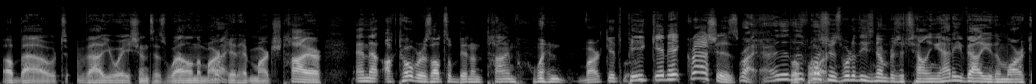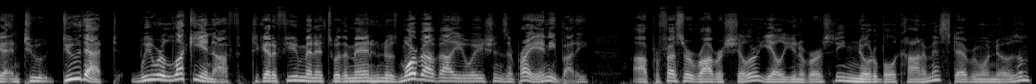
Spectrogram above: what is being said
about valuations as well, and the market Right. had marched higher, and that October has also been a time when markets peak and it crashes. Right. Uh, The, the question is, what are these numbers are telling you? How do you value the market? And to do that, we were lucky enough to get a few minutes with a man who knows more about valuations than probably anybody. Uh, Professor Robert Shiller, Yale University, notable economist. Everyone knows him.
